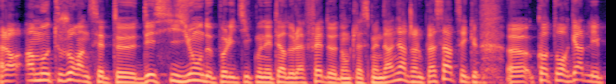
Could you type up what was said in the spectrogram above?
Alors un mot toujours hein, de cette euh, décision de politique monétaire de la Fed donc la semaine dernière, John Plassard, c'est que euh, quand on regarde les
